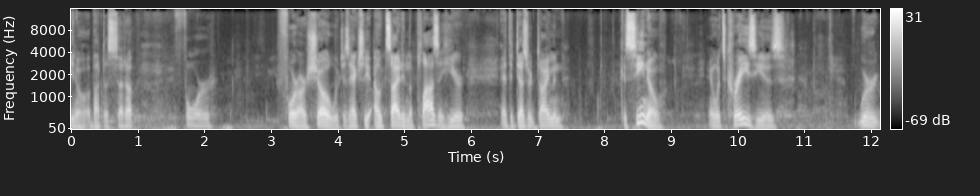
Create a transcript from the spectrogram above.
you know, about to set up for for our show, which is actually outside in the plaza here at the Desert Diamond Casino. And what's crazy is we're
